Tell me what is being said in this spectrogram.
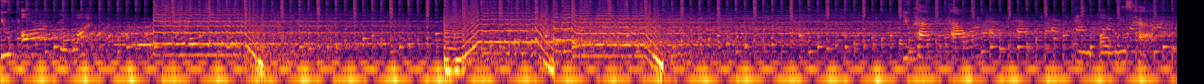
you are the one. You have the power, and you always have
